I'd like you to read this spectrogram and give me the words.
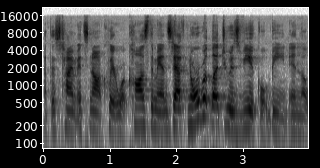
At this time, it's not clear what caused the man's death nor what led to his vehicle being in the lake.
